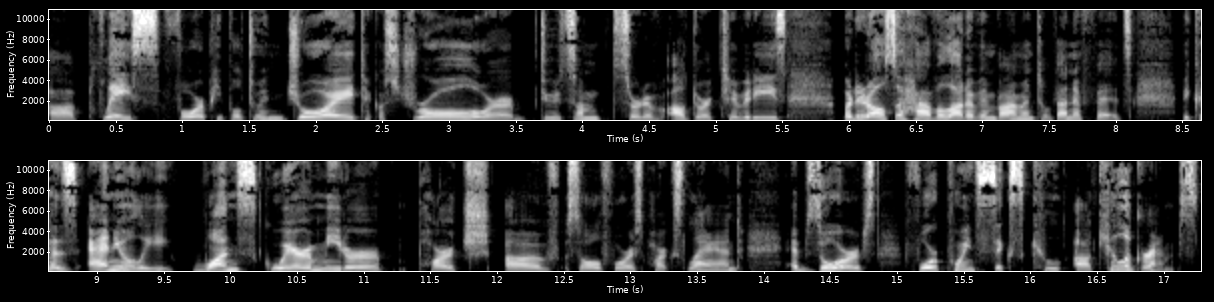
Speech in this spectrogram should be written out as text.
a place for people to enjoy, take a stroll, or do some sort of outdoor activities, but it also have a lot of environmental benefits because annually one square meter parch of Seoul Forest Park's land absorbs 4.6 kil- uh, kilograms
